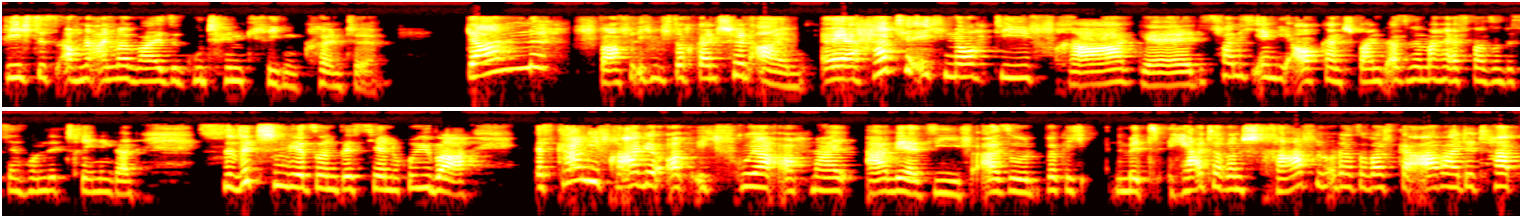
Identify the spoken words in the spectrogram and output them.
wie ich das auf eine andere Weise gut hinkriegen könnte. Dann schwafel ich mich doch ganz schön ein. Äh, hatte ich noch die Frage, das fand ich irgendwie auch ganz spannend. Also wir machen erstmal so ein bisschen Hundetraining, dann switchen wir so ein bisschen rüber. Es kam die Frage, ob ich früher auch mal aversiv, also wirklich mit härteren Strafen oder sowas gearbeitet habe.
